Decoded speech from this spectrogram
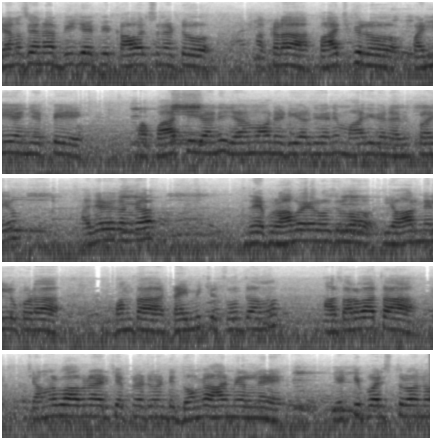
జనసేన బీజేపీ కావాల్సినట్టు అక్కడ పాచికలు పండి అని చెప్పి మా పార్టీ కానీ జగన్మోహన్ రెడ్డి గారిది కానీ మాది కానీ అభిప్రాయం. అదేవిధంగా రేపు రాబోయే రోజుల్లో ఈ ఆరు నెలలు కూడా కొంత టైం ఇచ్చి చూద్దాము. ఆ తర్వాత చంద్రబాబు నాయుడు చెప్పినటువంటి దొంగ హామీలని ఎట్టి పరిస్థితుల్లోనూ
